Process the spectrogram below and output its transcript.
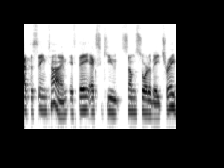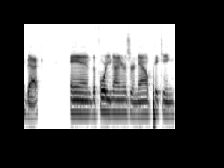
at the same time, if they execute some sort of a trade back and the 49ers are now picking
